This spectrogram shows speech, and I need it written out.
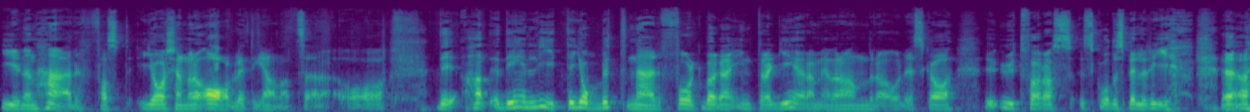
i den här. Fast jag känner av lite grann att så här, åh, det, det, är lite jobbigt när folk börjar interagera med varandra och det ska utföras skådespeleri. Eh,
